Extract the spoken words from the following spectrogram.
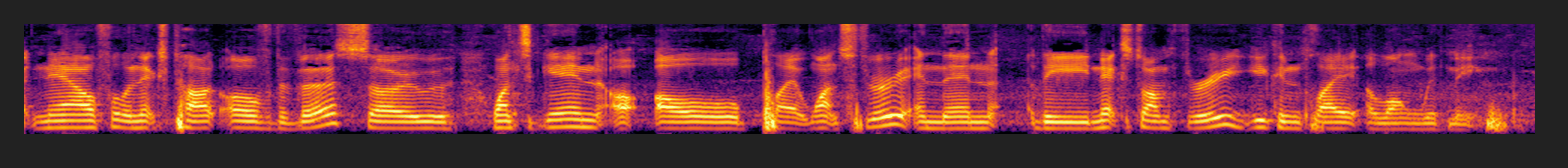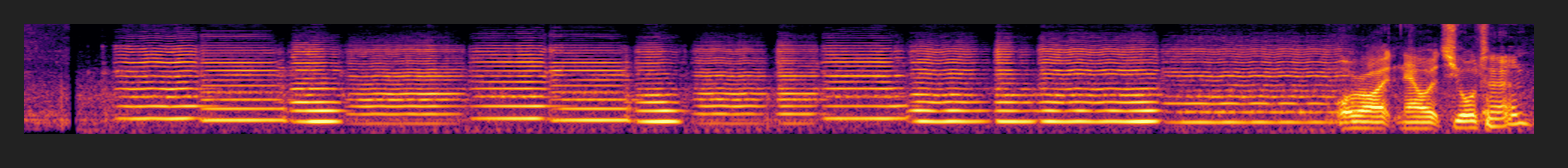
Alright, now for the next part of the verse. So, once again, I'll play it once through, and then the next time through, you can play along with me. Alright, now it's your turn.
